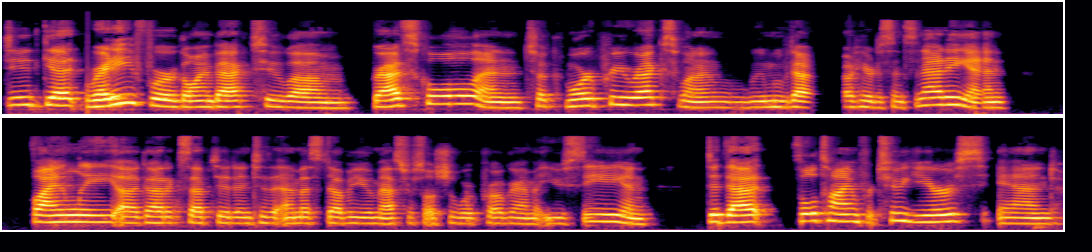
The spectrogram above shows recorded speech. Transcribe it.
did get ready for going back to um, grad school and took more prereqs when we moved out, out here to Cincinnati and finally uh, got accepted into the MSW Master Social Work program at UC and did that full time for two years. And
